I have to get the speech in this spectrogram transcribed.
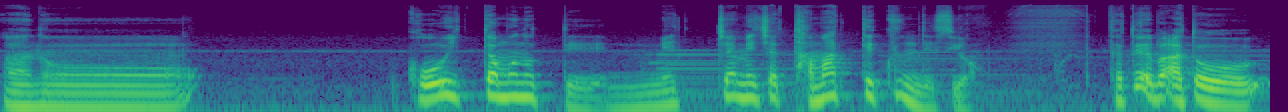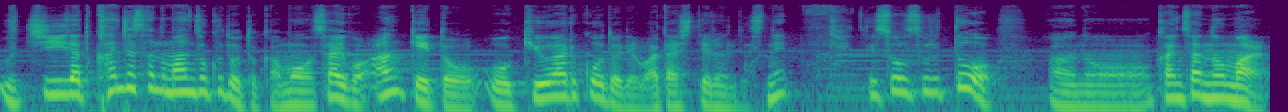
あのこういったものってめっちゃめちゃ溜まってくんですよ。例えばあとうちだと患者さんの満足度とかも最後アンケートを QR コードで渡してるんですね。でそうするとあの患者さんのまあ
